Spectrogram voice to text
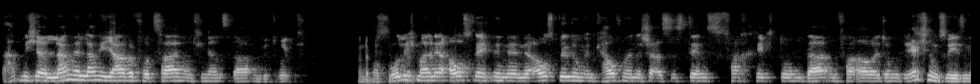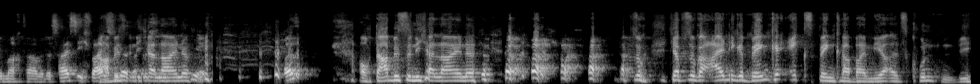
habe mich ja lange, lange Jahre vor Zahlen und Finanzdaten gedrückt. Obwohl ich mal eine, eine, Ausbildung in kaufmännischer Assistenz, Fachrichtung, Datenverarbeitung, Rechnungswesen gemacht habe. Das heißt, ich weiß, da bist du nicht alleine. Was? Auch da bist du nicht alleine. ich habe sogar einige Bänke, Ex-Banker bei mir als Kunden, die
